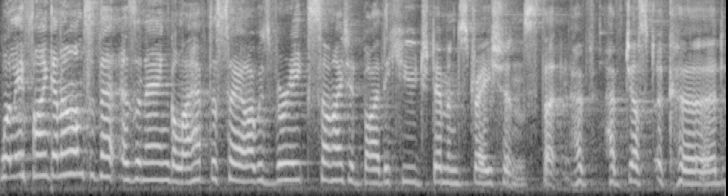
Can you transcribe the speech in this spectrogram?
well, if I can answer that as an angle, I have to say I was very excited by the huge demonstrations that have, have just occurred.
